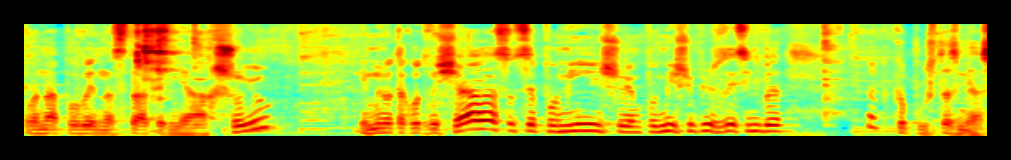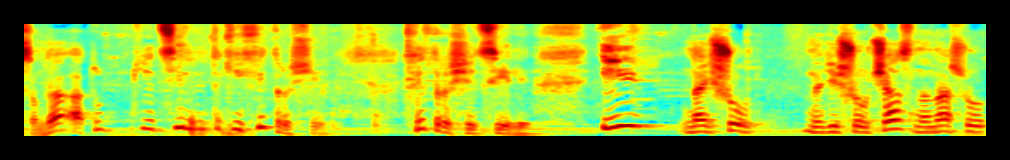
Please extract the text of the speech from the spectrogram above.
вона повинна стати м'якшою. І ми отак от весь час оце помішуємо, помішуємо, помішуємо, здається, ніби ну, капуста з м'ясом, да? а тут є цілі такі хитрощі, хитрощі цілі. І найшов, надійшов час на нашу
